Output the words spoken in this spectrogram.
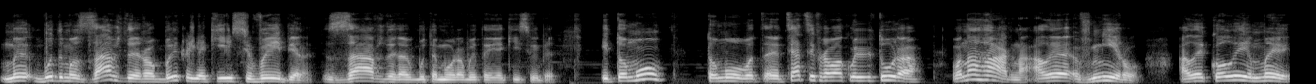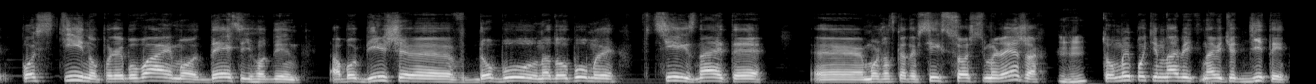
ми будемо завжди робити якийсь вибір. Завжди будемо робити якийсь вибір. І тому, тому от, е, ця цифрова культура, вона гарна, але в міру. Але коли ми постійно перебуваємо 10 годин або більше в добу на добу, ми в цих, знаєте, е, можна сказати, всіх соцмережах, Угу. то ми потім навіть навіть от діти,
